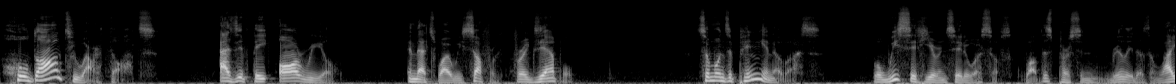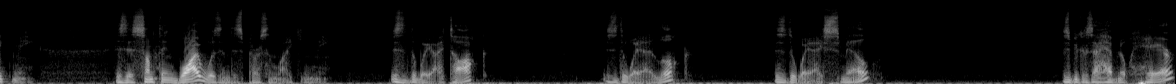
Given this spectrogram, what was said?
hold on to our thoughts as if they are real, and that's why we suffer. For example, someone's opinion of us. Well, we sit here and say to ourselves, well, this person really doesn't like me. Is there something, why wasn't this person liking me? Is it the way I talk? Is it the way I look? Is it the way I smell? Is it because I have no hair?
